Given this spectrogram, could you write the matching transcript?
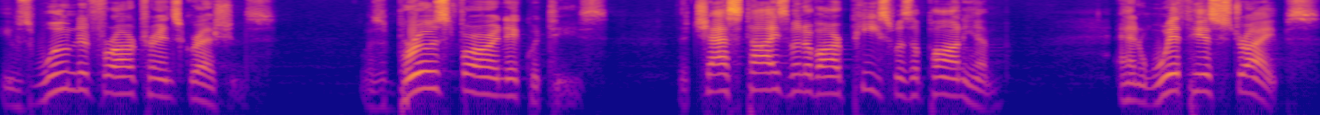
he was wounded for our transgressions, was bruised for our iniquities. The chastisement of our peace was upon him, and with his stripes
